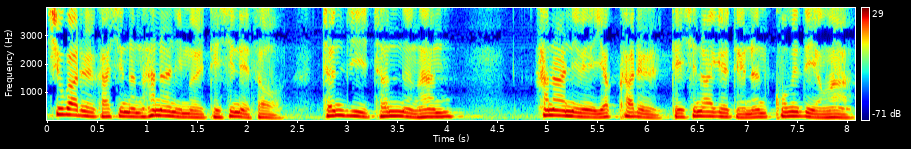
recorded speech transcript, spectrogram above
휴가를 가시는 하나님을 대신해서 전지전능한 하나님의 역할을 대신하게 되는 코미디 영화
